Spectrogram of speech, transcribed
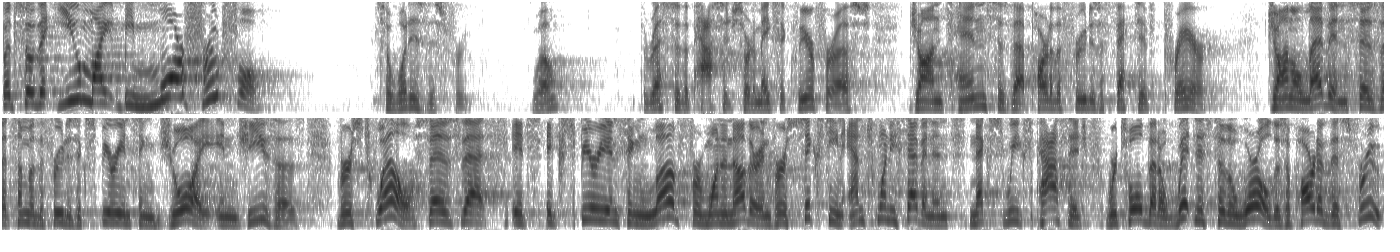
but so that you might be more fruitful. So, what is this fruit? Well, the rest of the passage sort of makes it clear for us. John 10 says that part of the fruit is effective prayer. John 11 says that some of the fruit is experiencing joy in Jesus. Verse 12 says that it's experiencing love for one another. In verse 16 and 27 in next week's passage, we're told that a witness to the world is a part of this fruit.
